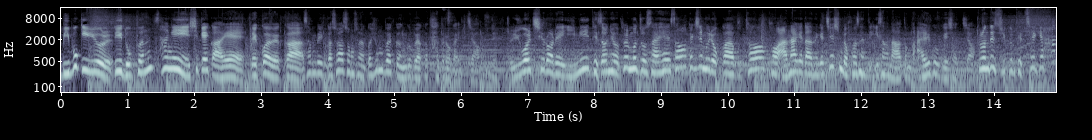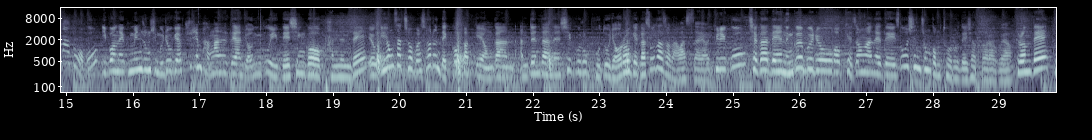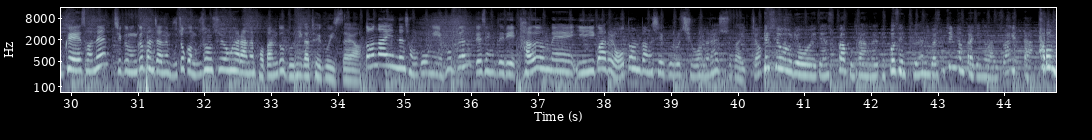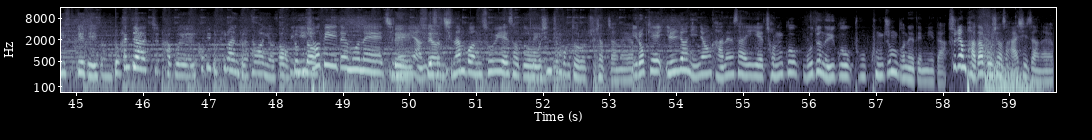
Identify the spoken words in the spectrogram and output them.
미복이율이 높은 상위 10개과에 내과, 외과, 산부인과, 소아청소년과, 흉부외과, 응급의학과 다 들어가 있죠. 6월, 7월에 이미 대전협 설문조사해서 핵심 의료과부터 더 안 하겠다는 게 70 몇 퍼센트 이상 나왔던 거 알고 계셨죠. 그런데 지금 대책이 하나도 없고 이번에 국민중심 의료개혁 추진 방안에 대한 연구 내신 거 봤는데 여기 형사처벌 34건밖에 연간 안 된다는 식으로 보도 여러 개가 쏟아져 나왔어요. 그리고 제가 낸 응급의료법 개정안에 대해 또 신중 검토로 내셨더라고요. 그런데 국회에서는 지금 응급 환자는 무조건 우선 수용하라는 법안도 논의가 되고 있어요. 떠나 있는 전공의 혹은 대생들이 다음에 이 과를 어떤 방식으로 지원을 할 수가 있죠? 필수의료에 대한 수가 보상을 100% 하는 걸 30년까지는 완수하겠다. 사법 리스크에 대해서는 또 환자 측하고의 협의도 필요한 그런 상황이어서 이 좀더 협의 때문에 진행이 네, 안 돼서 지연- 지난번 소위에서도 네, 신중 네. 검토로 주셨잖아요. 이렇게 1년, 2년 가는 사이에 전국 모든 의국 공중분해됩니다. 수련 받아보셔서 아시잖아요.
